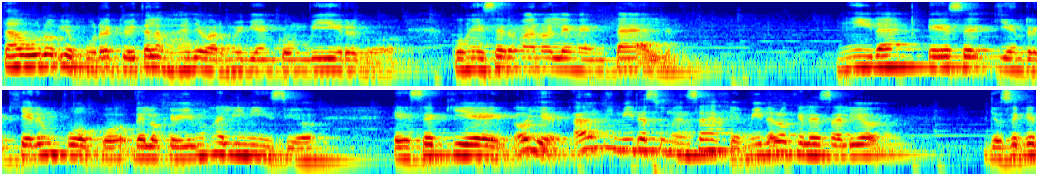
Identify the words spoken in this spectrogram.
Tauro, y ocurre que hoy te la vas a llevar muy bien con Virgo, con ese hermano elemental. Mira ese quien requiere un poco de lo que vimos al inicio, ese quien, oye, Andy, mira su mensaje, mira lo que le salió. Yo sé que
